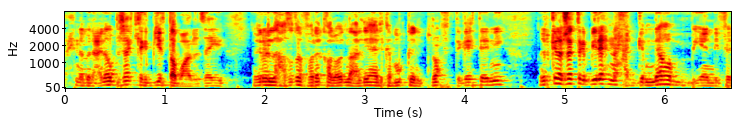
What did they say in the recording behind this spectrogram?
إحنا منعناهم بشكل كبير طبعا زي غير اللحظات الفارقة اللي قلنا عليها اللي كان ممكن تروح في اتجاه تاني. غير كده بشكل كبير إحنا حجمناهم يعني في,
